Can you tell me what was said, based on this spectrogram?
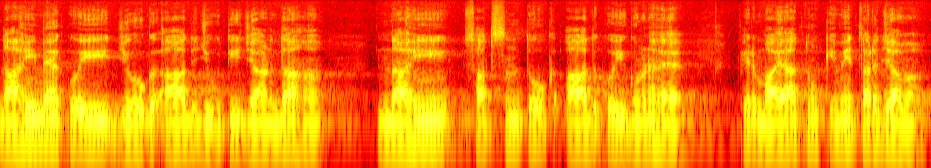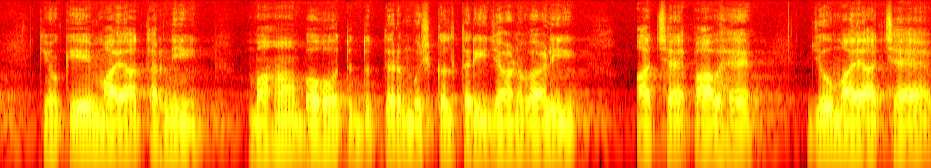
ਨਾਹੀ ਮੈਂ ਕੋਈ ਜੋਗ ਆਦ ਜੁਗਤੀ ਜਾਣਦਾ ਹਾਂ ਨਾਹੀ ਸਤ ਸੰਤੋਖ ਆਦ ਕੋਈ ਗੁਣ ਹੈ, ਫਿਰ ਮਾਇਆ ਤੋਂ ਕਿਵੇਂ ਤਰ ਜਾਵਾਂ? ਕਿਉਂਕਿ ਮਾਇਆ ਤਰਨੀ, ਮਹਾ ਬਹੁਤ ਦੁੱਤਰ ਮੁਸ਼ਕਲ ਤਰੀ ਜਾਣ ਵਾਲੀ ਆਛੈ ਭਾਵ ਹੈ। ਜੋ ਮਾਇਆ ਛੈ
